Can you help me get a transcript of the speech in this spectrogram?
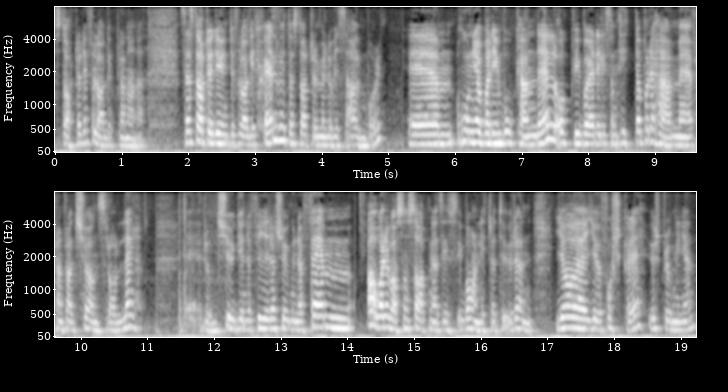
startade förlaget bland annat. Sen startade jag inte förlaget själv utan startade med Lovisa Almborg. Ehm, hon jobbade i en bokhandel och vi började liksom titta på det här med framförallt könsroller. Eh, runt 2004-2005, ja vad det var som saknades i barnlitteraturen. Jag är ju forskare ursprungligen.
